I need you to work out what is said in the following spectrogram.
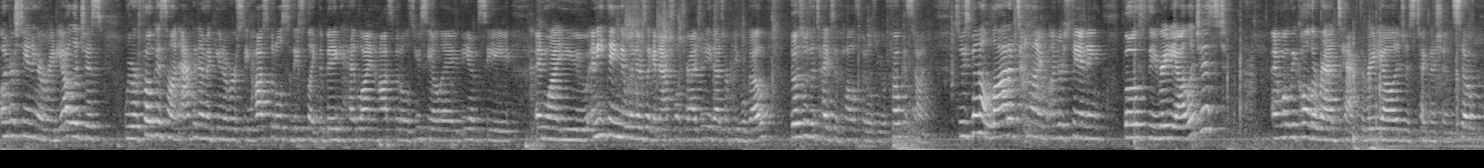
understanding our radiologists. We were focused on academic university hospitals, so these are like the big headline hospitals, UCLA, BMC, NYU, anything that when there's like a national tragedy, that's where people go. Those were the types of hospitals we were focused on. So we spent a lot of time understanding both the radiologist and what we call the rad tech, the radiologist technician. So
